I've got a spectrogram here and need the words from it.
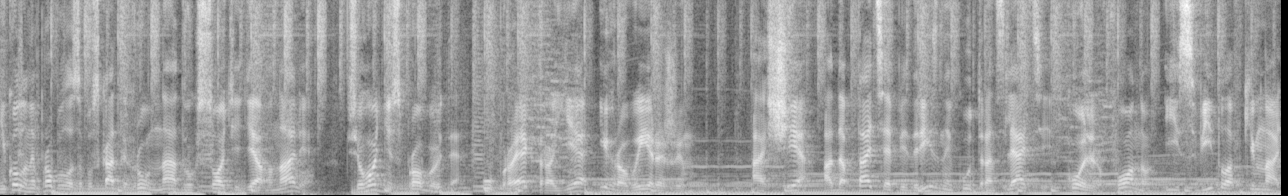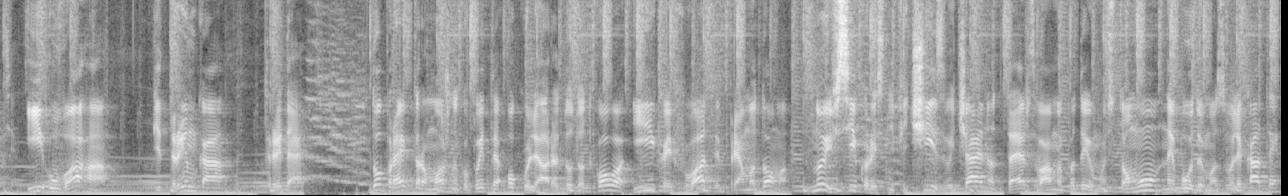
Ніколи не пробувала запускати гру на 200 діагоналі. Сьогодні спробуйте. У проектора є ігровий режим. А ще адаптація під різний кут трансляції, колір фону і світла в кімнаті. І увага! Підтримка 3D. До проектора можна купити окуляри додатково і кайфувати прямо вдома. Ну і всі корисні фічі, звичайно, теж з вами подивимось. Тому не будемо зволікати.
